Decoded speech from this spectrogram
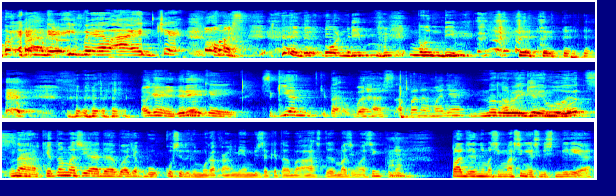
O N D I B L A N C. Oh, mas. Mondim. Mondim. Oke, jadi Oke. sekian kita bahas apa namanya Norwegian Woods. Nah, kita masih ada banyak buku sih dari Murakami yang bisa kita bahas dan masing-masing punya pelajarannya masing-masing ya sendiri-sendiri ya.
